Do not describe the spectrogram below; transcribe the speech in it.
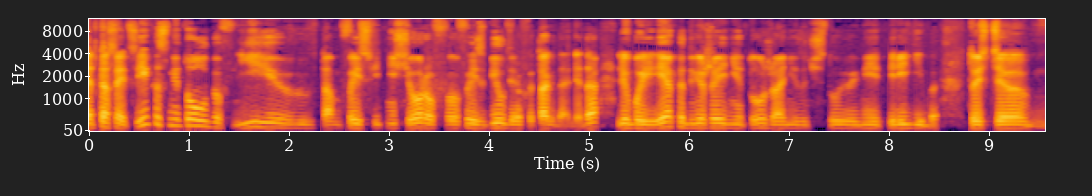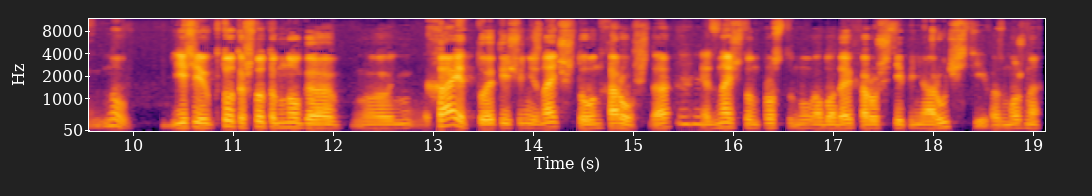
это касается и косметологов, и там фейс-фитнесеров, фейс-билдеров и так далее. Да? Любые эко-движения тоже, они зачастую имеют перегибы. То есть, э, ну, если кто-то что-то много э, хает, то это еще не значит, что он хорош, да? Угу. Это значит, что он просто, ну, обладает хорошей степенью оручести и, возможно,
